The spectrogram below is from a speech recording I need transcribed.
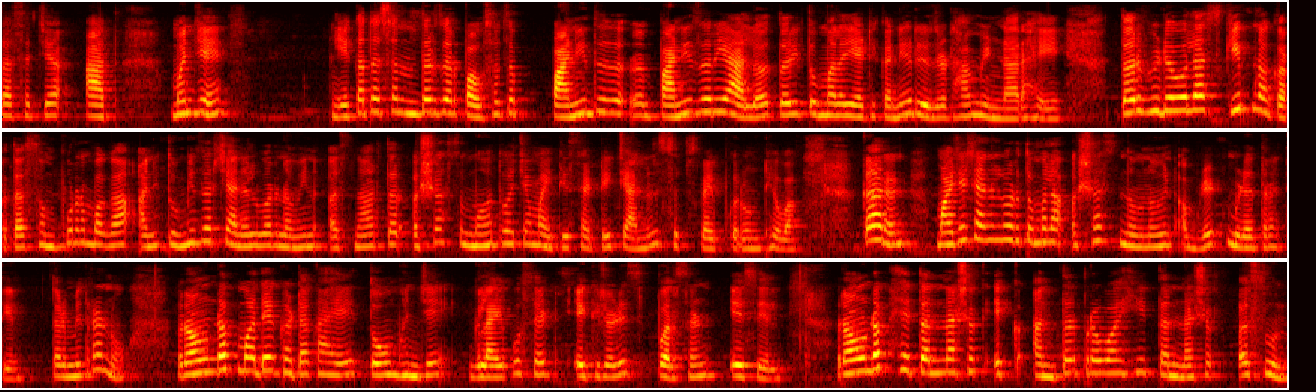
तासाच्या आत. म्हणजे एका तासानंतर जर पावसाचं पाणी जर पाणी जरी आलं तरी तुम्हाला या ठिकाणी रिझल्ट हा मिळणार आहे. तर व्हिडिओला स्किप न करता संपूर्ण बघा आणि तुम्ही जर चॅनलवर नवीन असणार तर अशाच महत्त्वाच्या माहितीसाठी चॅनल सबस्क्राईब करून ठेवा. कारण माझ्या चॅनलवर तुम्हाला अशाच नवनवीन अपडेट मिळत राहतील. तर मित्रांनो राऊंडअपमध्ये घटक आहे तो म्हणजे ग्लायपोसेट एकेचाळीस पर्सेंट एसेल राऊंडअप हे तणनाशक एक आंतरप्रवाही तणनाशक असून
